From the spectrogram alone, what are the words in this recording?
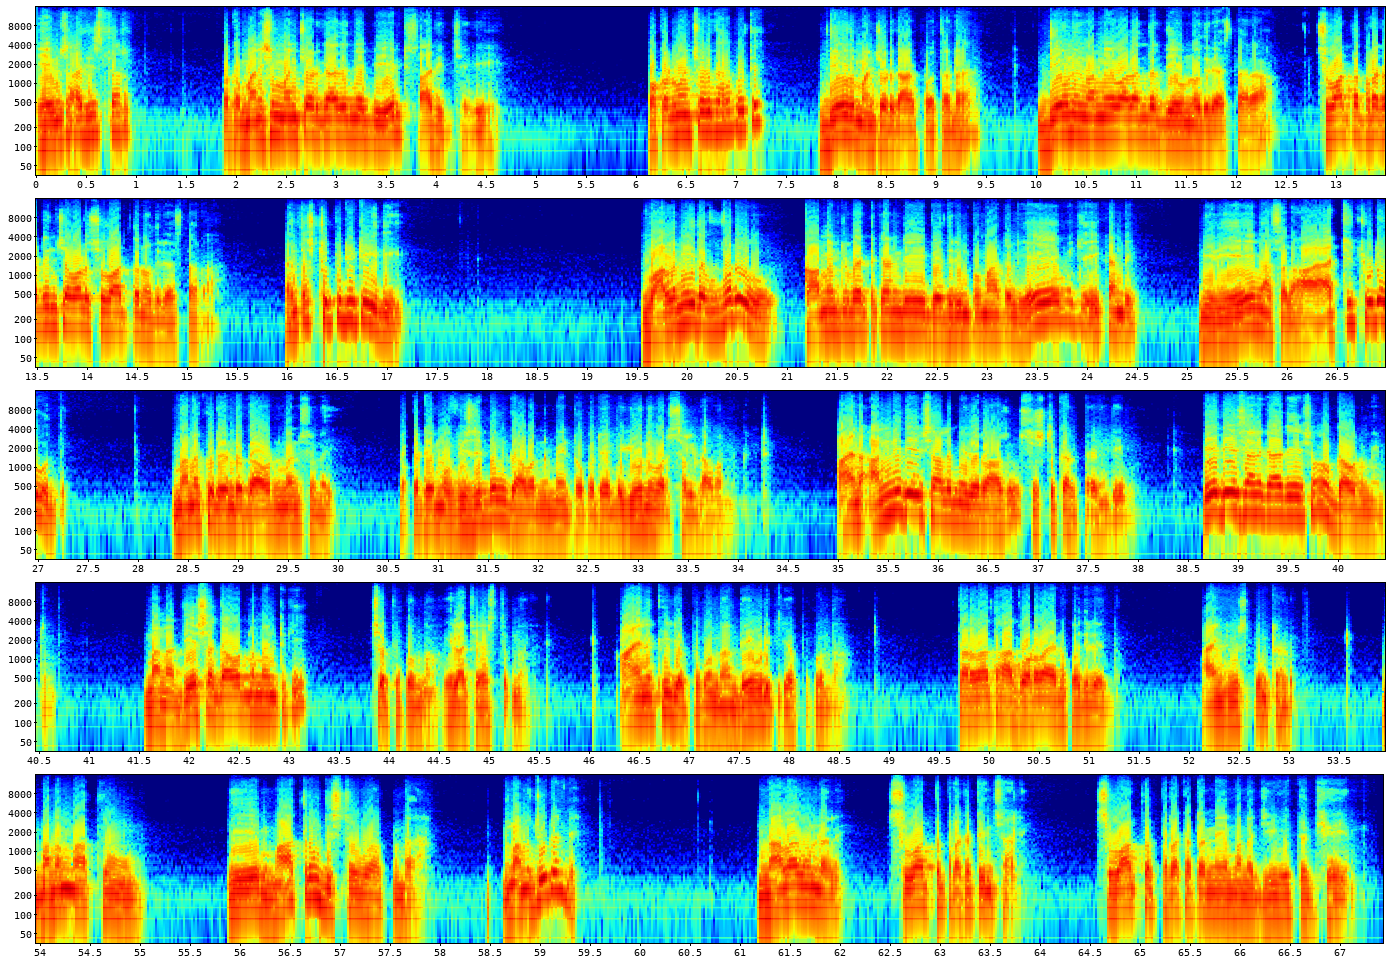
ఏం సాధిస్తారు? ఒక మనిషి మంచోడు కాదని చెప్పి ఏంటి సాధించేది? ఒకడు మంచోడు కాకపోతే దేవుడు మంచోడు కాకపోతాడా? దేవుని నమ్మేవాళ్ళందరూ దేవుడిని వదిలేస్తారా? సువార్త ప్రకటించేవాడు సువార్తను వదిలేస్తారా? ఎంత స్టూపిడిటీ ఇది. వాళ్ళ మీద ఎవ్వరు కామెంట్లు పెట్టకండి బెదిరింపు మాటలు ఏమి చేయకండి. మీరేమి అసలు ఆ యాటిట్యూడే వద్దు. మనకు రెండు గవర్నమెంట్స్ ఉన్నాయి. ఒకటేమో విజిబుల్ గవర్నమెంట్ ఒకటేమో యూనివర్సల్ గవర్నమెంట్ ఆయన అన్ని దేశాల మీద రాజు సృష్టికర్త అయిన దేవుడు. ఏ దేశానికి ఆ దేశం? గవర్నమెంట్ ఉంది. మన దేశ గవర్నమెంట్కి చెప్పుకుందాం. ఇలా చేస్తున్నారు. ఆయనకి చెప్పుకుందాం దేవుడికి చెప్పుకుందాం. తర్వాత ఆ గొడవ ఆయనకు వదిలేద్దాం. ఆయన చూసుకుంటాడు. మనం మాత్రం ఏ మాత్రం డిస్టర్బ్ కాకుండా నన్ను చూడండి. నాలా ఉండాలి. సువార్త ప్రకటించాలి. సువార్త ప్రకటనే మన జీవిత ధ్యేయం.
